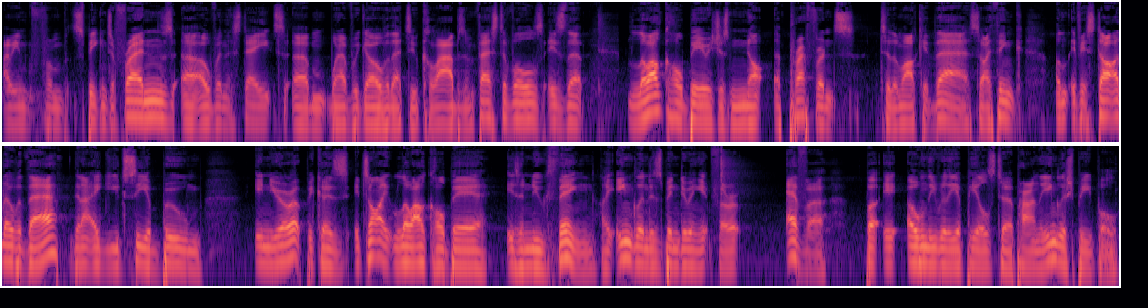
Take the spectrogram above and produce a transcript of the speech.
I mean, from speaking to friends uh, over in the states, um, whenever we go over there to collabs and festivals, is that low alcohol beer is just not a preference to the market there. So I think um, if it started over there, then I, you'd see a boom in Europe because it's not like low alcohol beer is a new thing. Like England has been doing it forever, but it only really appeals to apparently English people.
